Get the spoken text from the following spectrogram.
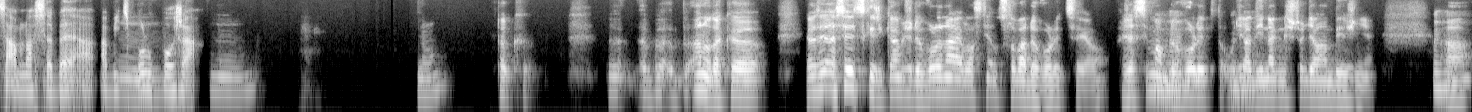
sám na sebe a, a být mm. spolu pořád. Mm. No, tak eh, ano, tak eh, já, já si vždycky říkám, že dovolená je vlastně od slova dovolit si, jo? Že si mám mm-hmm. dovolit to udělat mm-hmm. jinak, než to dělám běžně. Mm-hmm. A,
